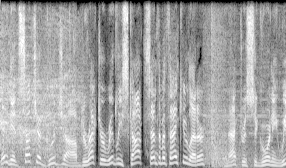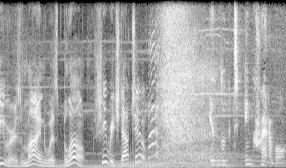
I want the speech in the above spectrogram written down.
They did such a good job, director Ridley Scott sent them a thank you letter, and actress Sigourney Weaver's mind was blown. She reached out too. It looked incredible.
